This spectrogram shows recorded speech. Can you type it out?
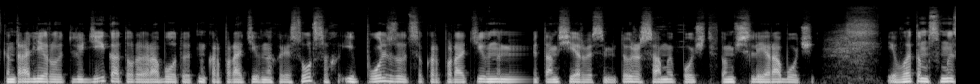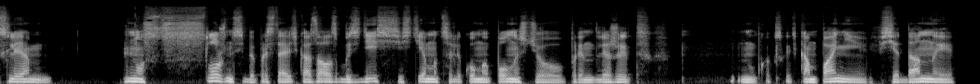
контролирует людей, которые работают на корпоративных ресурсах и пользуются корпоративными там сервисами, той же самой почты, в том числе и рабочей. И в этом смысле ну, сложно себе представить. Казалось бы, здесь система целиком и полностью принадлежит ну, как сказать, компании, все данные.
